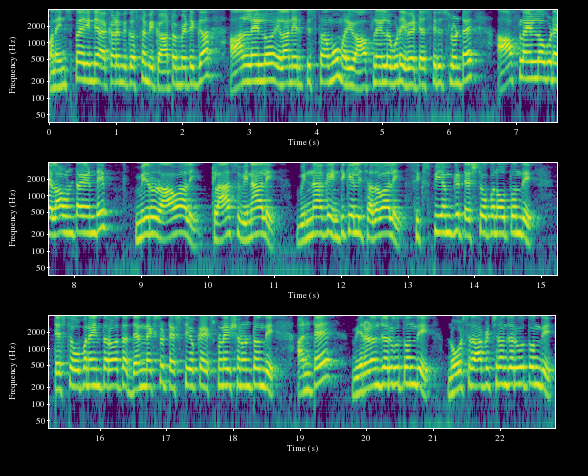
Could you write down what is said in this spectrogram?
మన ఇన్స్పైర్ ఇండియా అకాడమీకి వస్తే మీకు ఆటోమేటిక్గా ఆన్లైన్లో ఎలా నేర్పిస్తాము మరియు ఆఫ్లైన్లో కూడా ఇవే టెస్ట్ సిరీస్లు ఉంటాయి. ఆఫ్లైన్లో కూడా ఎలా ఉంటాయండి? మీరు రావాలి క్లాస్ వినాలి విన్నాక ఇంటికి వెళ్ళి చదవాలి. సిక్స్ పిఎంకి టెస్ట్ ఓపెన్ అవుతుంది. టెస్ట్ ఓపెన్ అయిన తర్వాత దెన్ నెక్స్ట్ టెస్ట్ యొక్క ఎక్స్ప్లెనేషన్ ఉంటుంది. అంటే వినడం జరుగుతుంది. నోట్స్ రాపించడం జరుగుతుంది.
